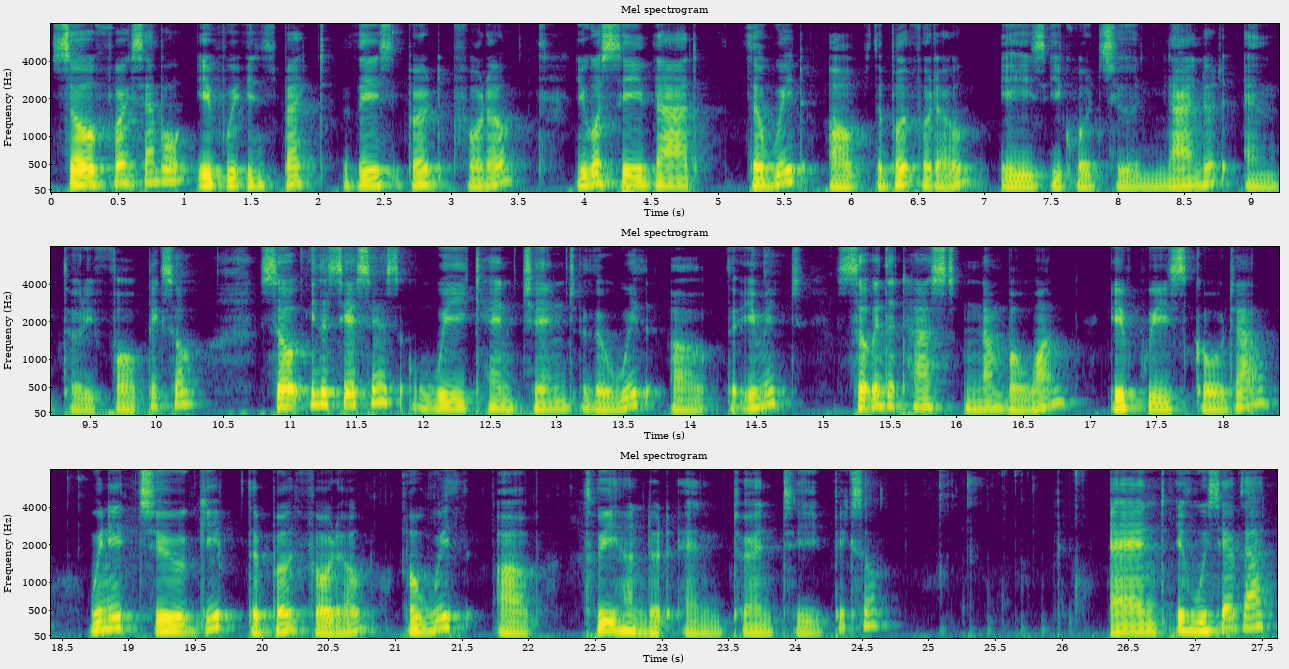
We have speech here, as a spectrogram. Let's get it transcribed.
So for example, if we inspect this bird photo, you will see that the width of the bird photo is equal to 934 pixel. So in the CSS, we can change the width of the image. So in the task number one, if we scroll down, we need to give the bird photo a width of 320 pixel. And if we save that,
